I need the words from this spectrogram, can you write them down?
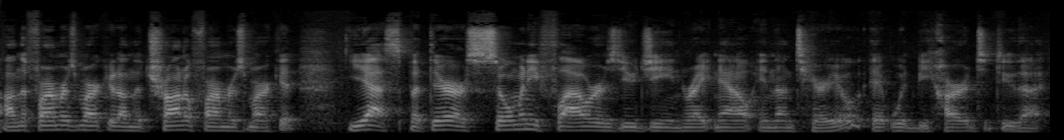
on the farmers market, on the Toronto farmers market. Yes, but there are so many flowers, Eugene, right now in Ontario. It would be hard to do that.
